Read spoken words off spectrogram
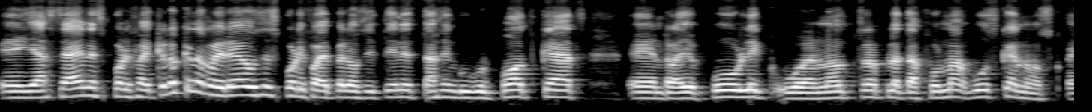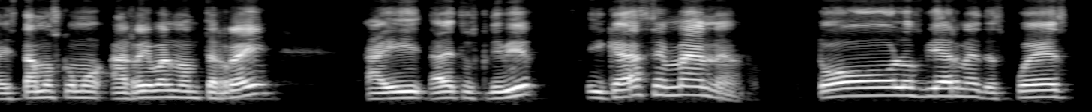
Eh, ya sea en Spotify. Creo que la mayoría usa Spotify, pero si tienes, estás en Google Podcasts, en Radio Public o en otra plataforma, búsquenos. Estamos como arriba en Monterrey. Ahí dale suscribir. Y cada semana, todos los viernes después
